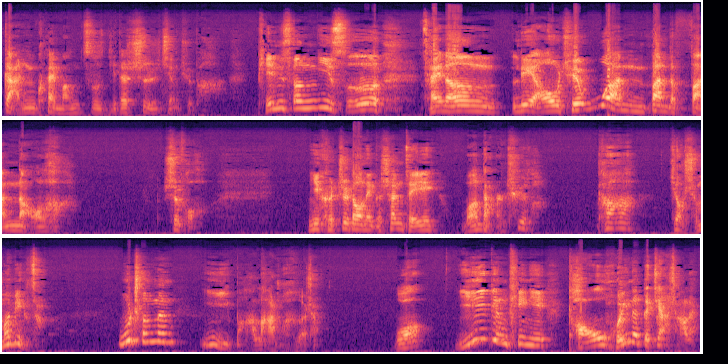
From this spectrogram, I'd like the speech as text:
赶快忙自己的事情去吧。贫僧一死，才能了却万般的烦恼了。师傅，你可知道那个山贼往哪儿去了？他叫什么名字？吴承恩一把拉住和尚：“我一定替你讨回那个袈裟来。”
